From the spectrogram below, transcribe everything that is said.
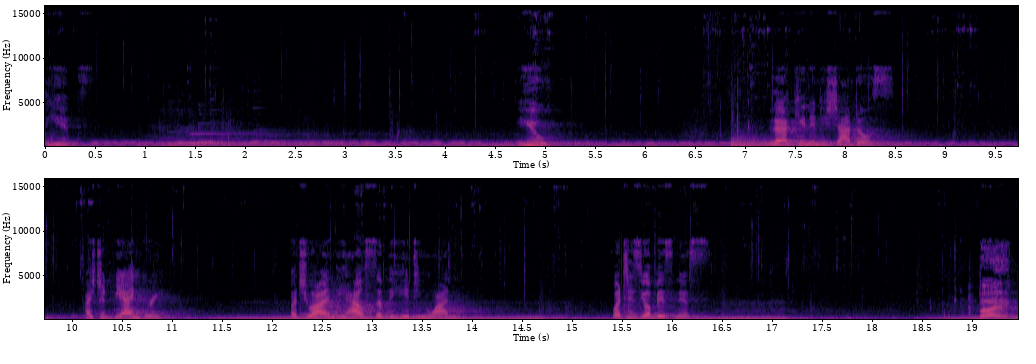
Thebes. You. Lurking in the shadows. I should be angry. But you are in the house of the Hidden One. What is your business? Bayek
